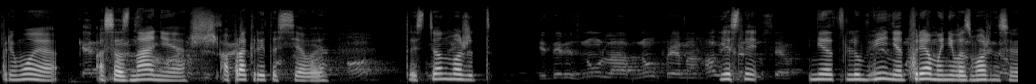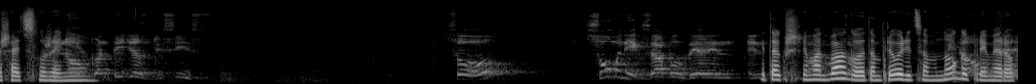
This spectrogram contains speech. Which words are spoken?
Прямое осознание Апракрита Севы. То есть он может, если нет любви, нет прямо, невозможно совершать служение. So, many examples there in Итак, в Шримад Бхагаватам приводится много примеров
